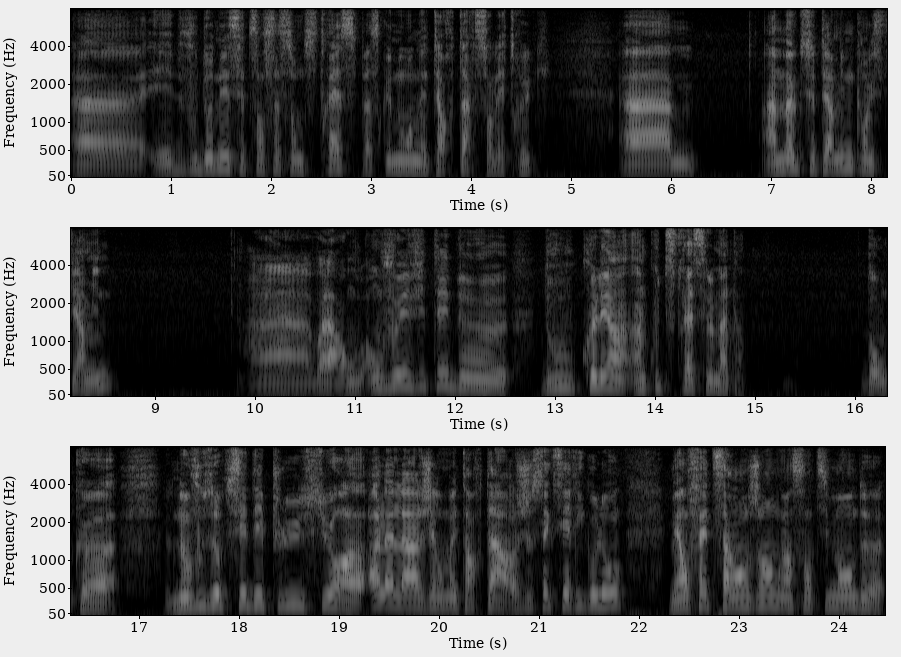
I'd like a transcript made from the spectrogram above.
et de vous donner cette sensation de stress parce que nous, on était en retard sur les trucs. un mug se termine quand il se termine. Euh, voilà, on, veut éviter de, vous coller un, coup de stress le matin. Donc, euh, ne vous obsédez plus sur euh, oh là là, Jérôme est en retard. je sais que c'est rigolo, mais en fait, ça engendre un sentiment de.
